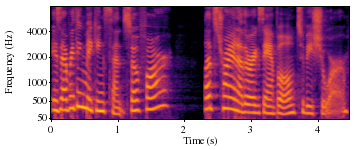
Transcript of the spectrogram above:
Is everything making sense so far? Let's try another example to be sure.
